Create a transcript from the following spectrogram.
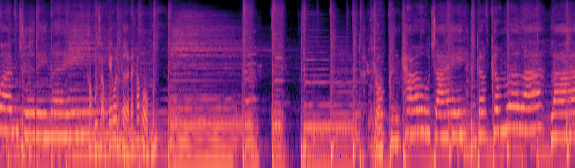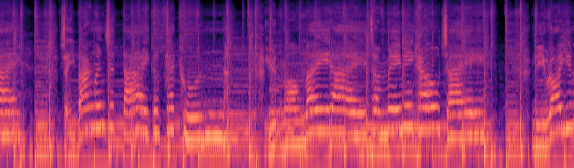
วันจะได้ไหม ขอบคุณสำเค้กวันเกิดนะครับผม ก็เพิ่งเข้าใจกับคำว่าละลาย ใจบางเหมือนจะตายก็แค่คุณ หยุดมองไม่ได้ ใจนี่รอยยิ้ม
